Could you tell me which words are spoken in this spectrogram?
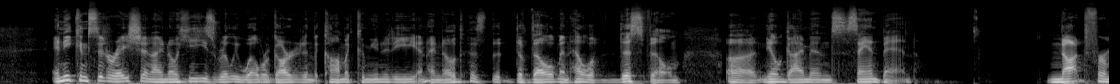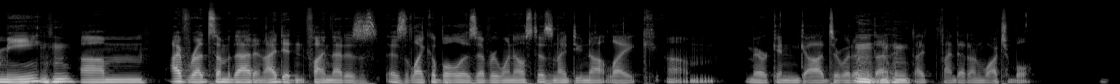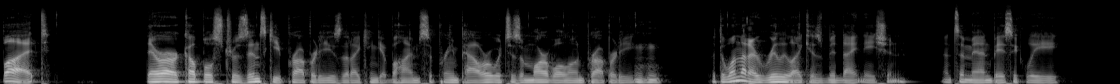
any consideration, I know he's really well regarded in the comic community. And I know this the development hell of this film, uh, Neil Gaiman's Sandman. Not for me. Mm-hmm. Um, I've read some of that, and I didn't find that as as likable as everyone else does. And I do not like um, American Gods or whatever. Mm-hmm. That I find that unwatchable. But There are a couple Straczynski properties that I can get behind Supreme Power, which is a Marvel owned property. But the one that I really like is Midnight Nation. That's a man basically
